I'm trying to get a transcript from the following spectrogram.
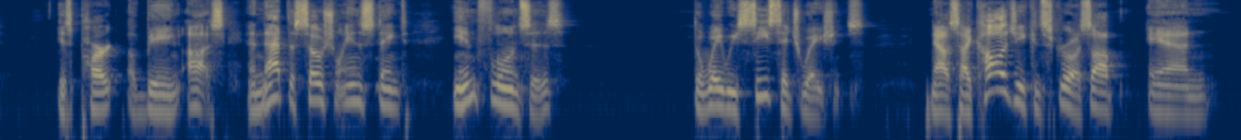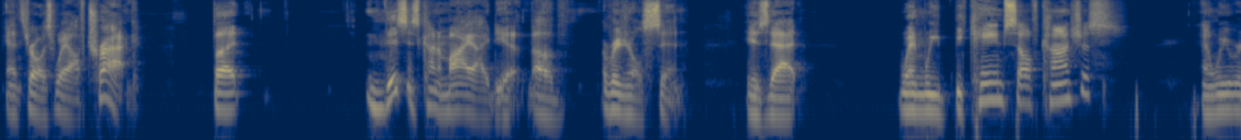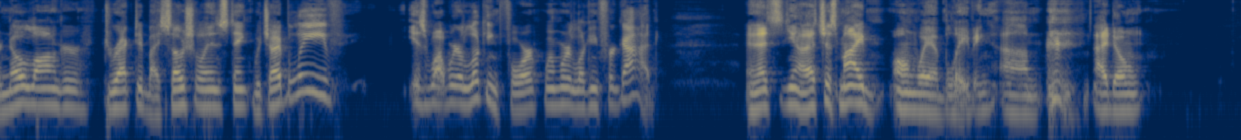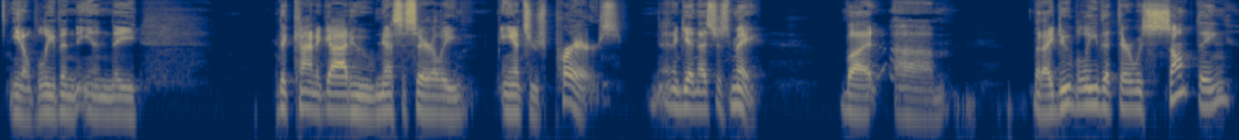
is part of being us. And that the social instinct influences the way we see situations. Now, psychology can screw us up and and throw us way off track. But this is kind of my idea of original sin is that when we became self-conscious and we were no longer directed by social instinct, which I believe is what we're looking for when we're looking for God. And that's, you know, that's just my own way of believing. Um, I don't, you know, believe in, in the, the kind of God who necessarily answers prayers. And again, that's just me. But, um, but I do believe that there was something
